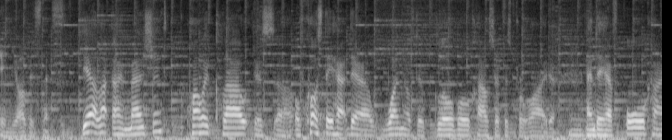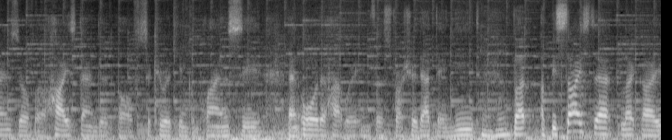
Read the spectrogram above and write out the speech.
in your business? Yeah, like I mentioned, Huawei Cloud is, uh, of course, they have they are one of the global cloud service provider, mm. and they have all kinds of uh, high standard of security and compliancy, and all the hardware infrastructure that they need. Mm -hmm. But uh, besides that, like I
